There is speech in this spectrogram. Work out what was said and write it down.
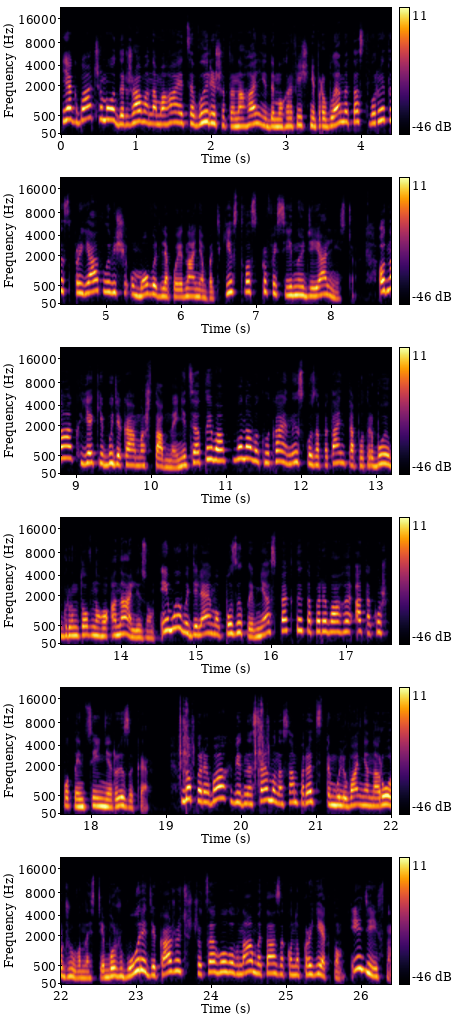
Як бачимо, держава намагається вирішити нагальні демографічні проблеми та створити сприятливіші умови для поєднання батьківства з професійною діяльністю. Однак, як і будь-яка масштабна ініціатива, вона викликає низку запитань та потребує ґрунтовного аналізу. І ми виділяємо позитивні аспекти та переваги, а також потенційні ризики. До переваг віднесемо насамперед стимулювання народжуваності, бо ж в уряді кажуть, що це головна мета законопроєкту. І дійсно,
